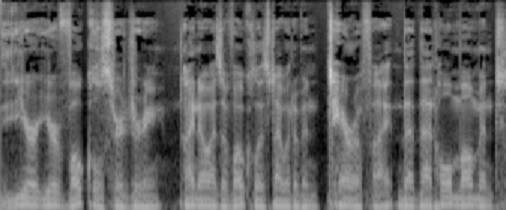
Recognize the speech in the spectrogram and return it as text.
your your vocal surgery. I know as a vocalist, I would have been terrified. That that whole moment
